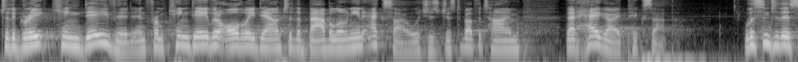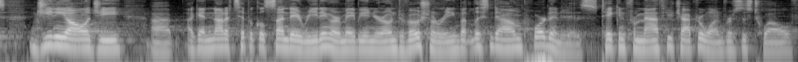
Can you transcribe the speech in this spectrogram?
to the great King David, and from King David all the way down to the Babylonian exile, which is just about the time that Haggai picks up. Listen to this genealogy. Uh, again, not a typical Sunday reading or maybe in your own devotional reading, but listen to how important it is. Taken from Matthew chapter 1, verses 12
